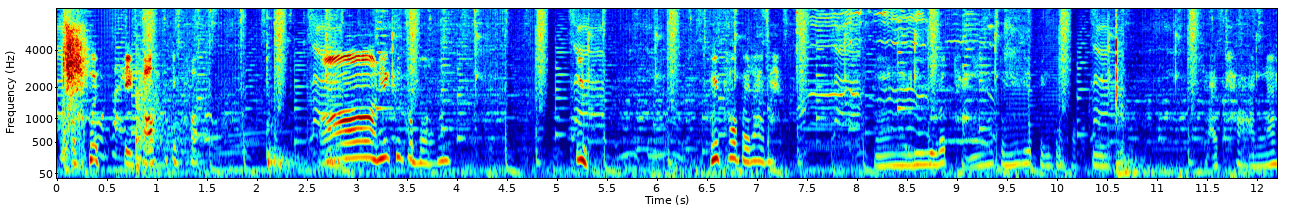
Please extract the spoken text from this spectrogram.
โอ้ยติดคอติดคออ๋อ นี่คือกระบอกมันอุ้ยเฮ้ยเข้าไปได้ปะเออรีวิวรถถังนะตรงนี้เป็นกระบอกปืนสายพานนะ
